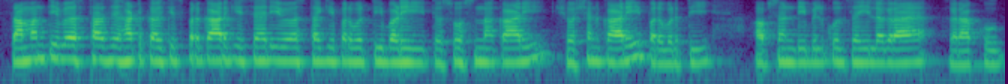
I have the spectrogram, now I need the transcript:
सामंती व्यवस्था से हटकर किस प्रकार की शहरी व्यवस्था की प्रवृत्ति बढ़ी? तो शोषणकारी शोषणकारी प्रवृत्ति। ऑप्शन डी बिल्कुल सही लग रहा है। अगर आपको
